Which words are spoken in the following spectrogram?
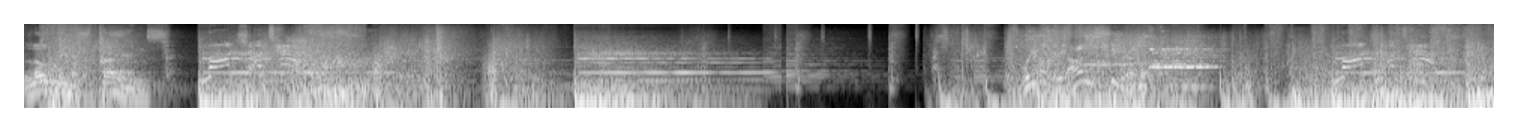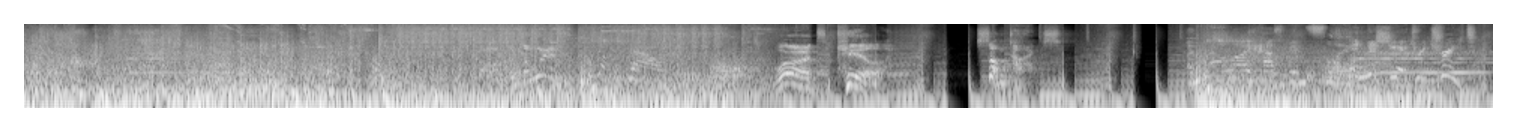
Loneliness burns. Launch attack! Wield the unseeable. Launch attack! On with the wind! Down! Words kill. Sometimes. An ally has been slain. Initiate retreat!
